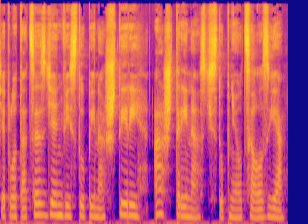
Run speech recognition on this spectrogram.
Teplota cez deň vystúpi na 4 až 13 stupňov Celzia.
